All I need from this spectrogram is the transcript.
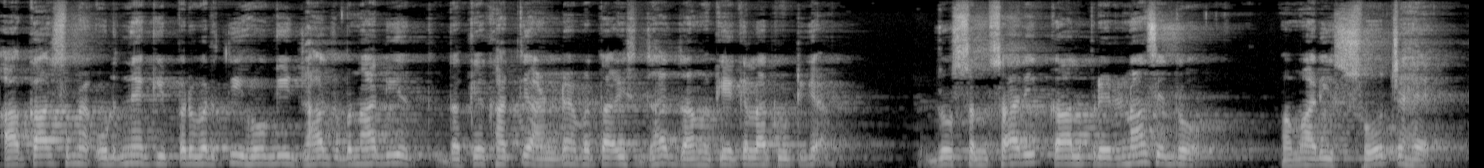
आकाश में उड़ने की प्रवृत्ति होगी, जहाज़ बना लिए। धक्के खाते अंडे बता, इस जहाज़ जाम के अकेला टूट गया। जो संसारिक काल प्रेरणा से जो हमारी सोच है।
